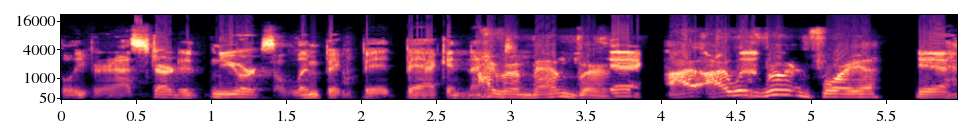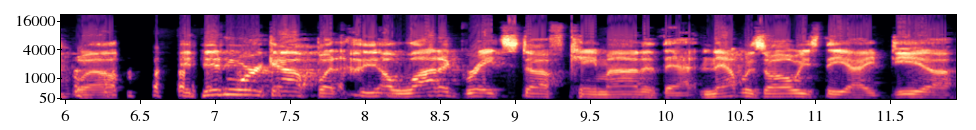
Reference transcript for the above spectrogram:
believe it or not, started New York's Olympic bid back in. I remember. I, I was uh, rooting for you. Yeah, well, it didn't work out, but a lot of great stuff came out of that. And that was always the idea.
